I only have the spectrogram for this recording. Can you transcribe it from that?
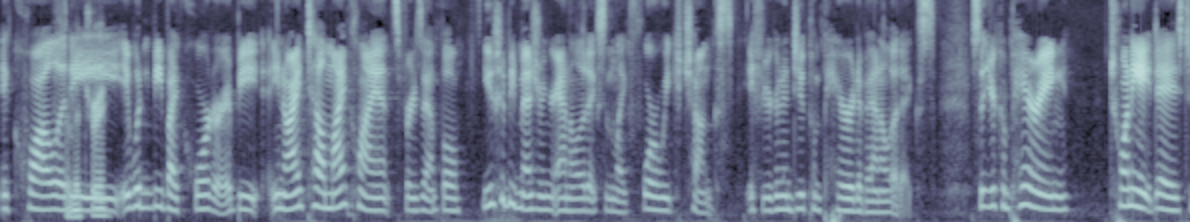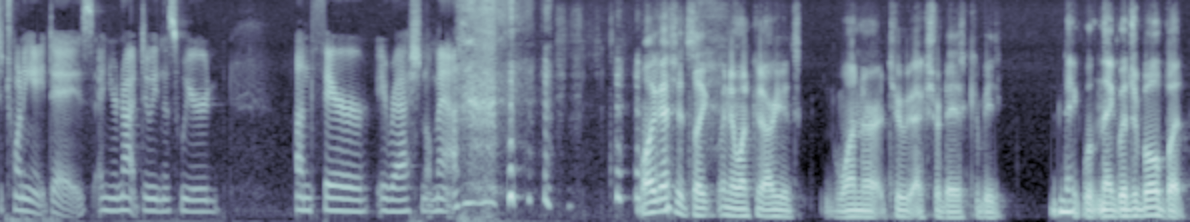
equality. Symmetry. It wouldn't be by quarter. It'd be, you know, I tell my clients, for example, you should be measuring your analytics in like four week chunks if you're going to do comparative analytics. So that you're comparing 28 days to 28 days and you're not doing this weird, unfair, irrational math. Well, I guess it's like you know one could argue it's one or two extra days could be neg- negligible, but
